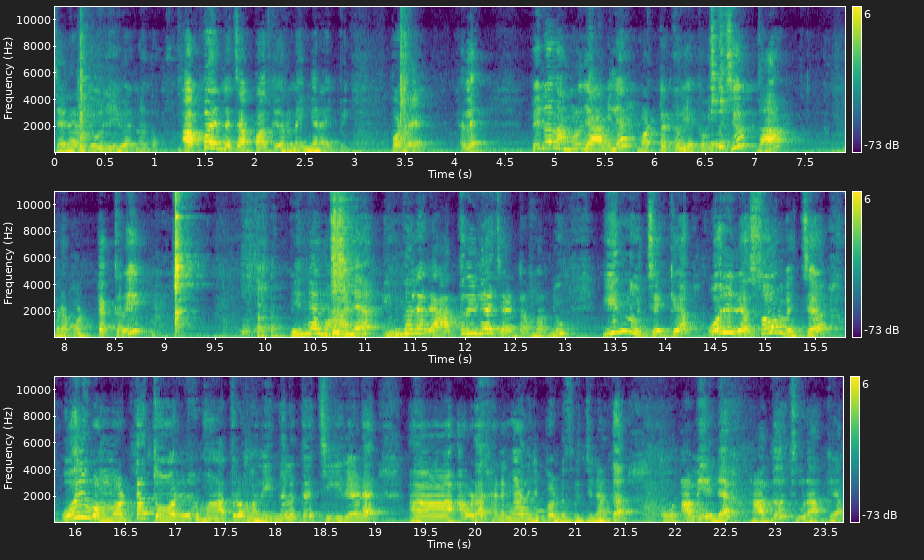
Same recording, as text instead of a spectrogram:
ചേട്ടനോട് ജോലി ചെയ്യുവായിരുന്നു കേട്ടോ. അപ്പൊ എന്റെ ചപ്പാത്തി ഒരെണ്ണം ഇങ്ങനെ ആയിപ്പോയി. പോട്ടെ അല്ലേ? പിന്നെ നമ്മൾ രാവിലെ മുട്ടക്കറിയൊക്കെ വെച്ചു. ദാ ഇവിടെ മുട്ടക്കറി. പിന്നെ ഞാൻ ഇന്നലെ രാത്രിയിലെ ചേട്ടൻ പറഞ്ഞു ഇന്ന് ഒരു രസവും വെച്ച് ഒരു മുട്ട തോരന് മാത്രം മതി. ഇന്നലത്തെ ചീരയുടെ അവിടെ അനങ്ങാതിരിപ്പുണ്ട് ഫ്രിഡ്ജിനകത്ത്. അവിയൽ അത് ചൂടാക്കിയാ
